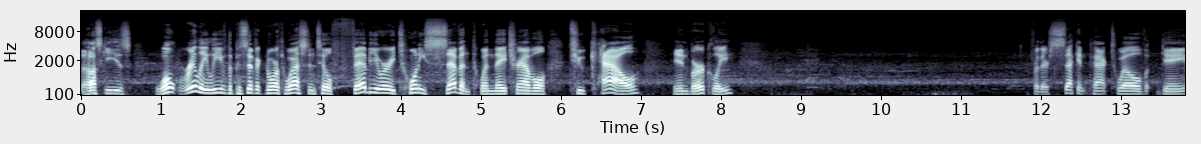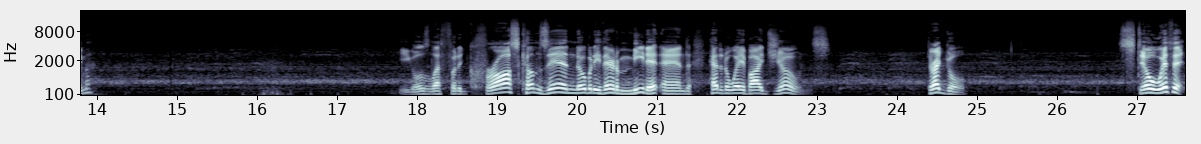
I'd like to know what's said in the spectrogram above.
The Huskies won't really leave the Pacific Northwest until February 27th when they travel to Cal in Berkeley for their second Pac 12 game. Eagles left footed cross comes in, nobody there to meet it, and headed away by Jones. Threadgold. Still with it.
